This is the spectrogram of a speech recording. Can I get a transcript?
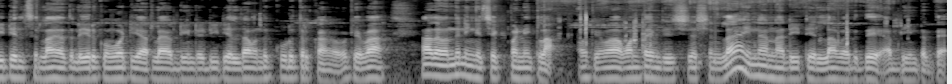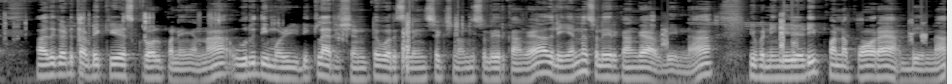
டீட்டெயில்ஸ் எல்லாம் அதில் இருக்கும் ஓடிஆரில் அப்படின்ற டீட்டெயில் தான் வந்து கொடுத்துருக்காங்க. ஓகேவா அதை வந்து நீங்கள் செக் பண்ணிக்கலாம். ஓகேவா ஒன் டைம் ரிஜிஸ்ட்ரேஷனில் என்னென்ன டீட்டெயிலெலாம் வருது அப்படின்றத. அதுக்கடுத்து அப்படியே கீழே ஸ்க்ரோல் பண்ணிங்கன்னா உறுதிமொழி டிக்ளரேஷன்ட்டு ஒரு சில இன்ஸ்ட்ரக்ஷன் வந்து சொல்லியிருக்காங்க. அதில் என்ன சொல்லியிருக்காங்க அப்படின்னா இப்போ நீங்கள் எடிட் பண்ண போகிறேன் அப்படின்னா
